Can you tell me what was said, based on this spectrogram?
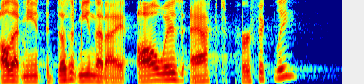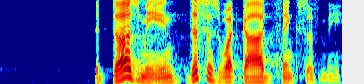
All that mean it doesn't mean that I always act perfectly. It does mean this is what God thinks of me.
